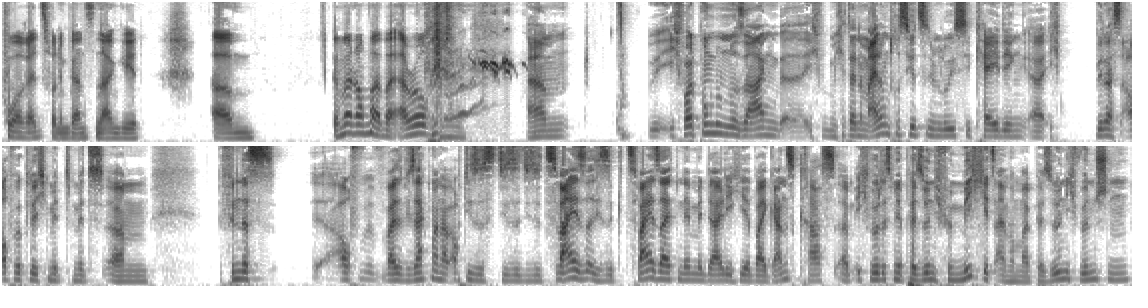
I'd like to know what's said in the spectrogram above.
Kohärenz von dem Ganzen angeht. Ähm, können wir nochmal bei Arrow reden? ähm, ich wollte Punktum nur sagen, äh, ich, mich hat deine Meinung interessiert zu dem Louis C.K. Ding. Äh, ich will das auch wirklich mit, mit, ähm, finde das äh, auch, weil, wie sagt man, auch dieses, diese, diese zwei, diese zwei Seiten der Medaille hierbei ganz krass. Ähm, ich würde es mir persönlich für mich jetzt einfach mal persönlich wünschen,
